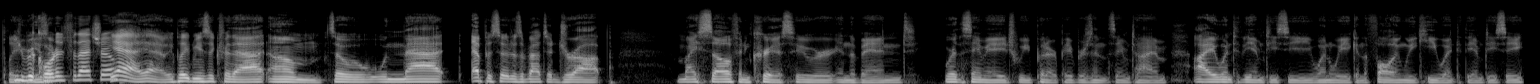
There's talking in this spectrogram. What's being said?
played. You music- recorded for that show? Yeah, yeah, we played music for that. Um, so when that episode was about to drop, myself and Chris, who were in the band, we're the same age. We put our papers in at the same time. I went to the MTC one week, and the following week he went to the MTC.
